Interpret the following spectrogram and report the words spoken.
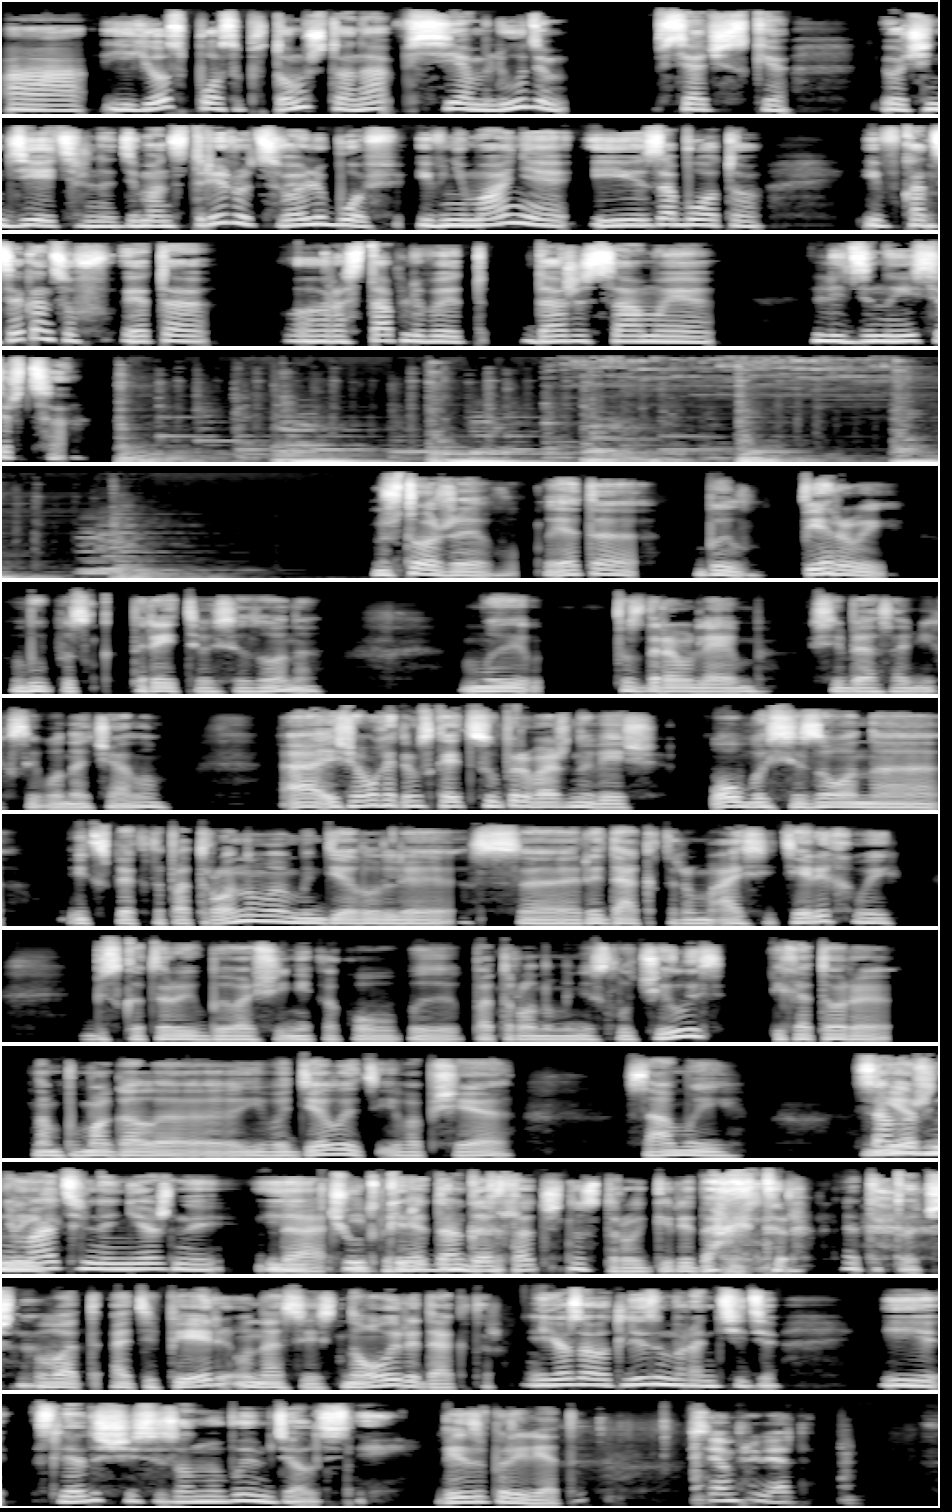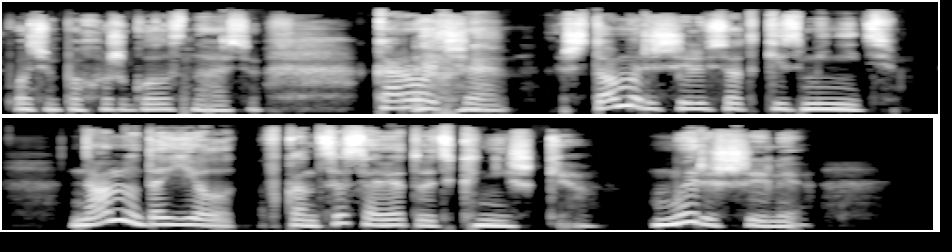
А ее способ в том, что она всем людям всячески и очень деятельно демонстрирует свою любовь и внимание, и заботу. И в конце концов это э, растапливает даже самые ледяные сердца. Ну что же, это был первый выпуск третьего сезона. Мы поздравляем себя самих с его началом. А еще мы хотим сказать супер важную вещь. Оба сезона «Экспекта Патронума» мы делали с редактором Аси Тереховой, без которой бы вообще никакого бы патронума не случилось, и которая нам помогала его делать, и вообще самый Самый нежный, внимательный, нежный и да, чуткий и при этом редактор. достаточно строгий редактор. Это точно. Вот, а теперь у нас есть новый редактор. Ее зовут Лиза Марантиди, и следующий сезон мы будем делать с ней. Лиза, привет. Всем привет. Очень похож голос на Асю. Короче, что мы решили все-таки изменить? Нам надоело в конце советовать книжки. Мы решили,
